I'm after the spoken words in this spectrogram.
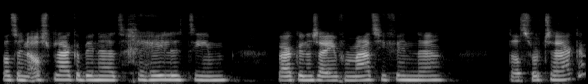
Wat zijn de afspraken binnen het gehele team? Waar kunnen zij informatie vinden? Dat soort zaken.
